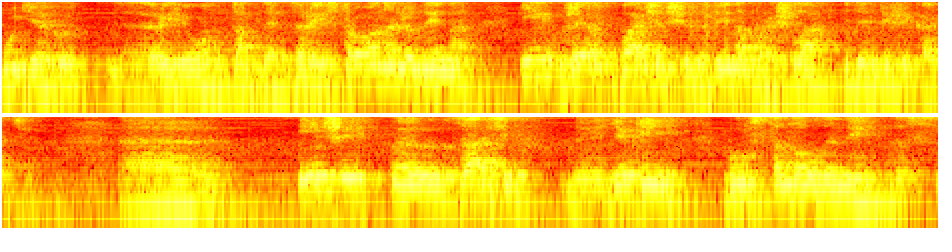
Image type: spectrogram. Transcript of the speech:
будь-який е, регіон, там, де зареєстрована людина, і вже бачать, що людина пройшла ідентифікацію. Е, Інший е, засіб, е, який був встановлений з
